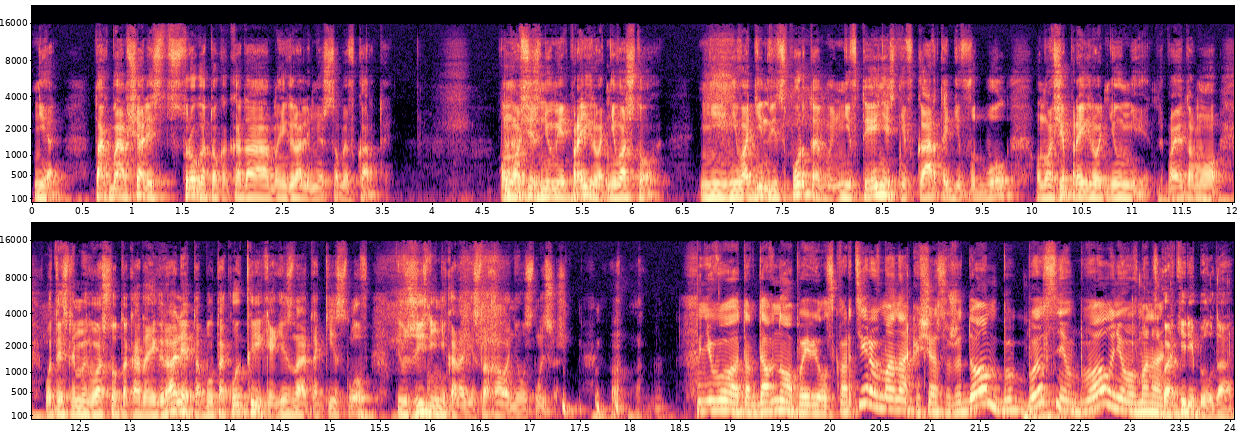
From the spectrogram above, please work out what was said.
Нет. Так мы общались строго только когда мы играли между собой в карты. Он да. вообще же не умеет проигрывать ни во что. Ни, ни в один вид спорта, ни в теннис, ни в карты, ни в футбол. Он вообще проигрывать не умеет. Поэтому вот если мы во что-то когда играли, это был такой крик, я не знаю, такие слов ты в жизни никогда не слыхал и не услышишь. У него там давно появилась квартира в Монако, сейчас уже дом. Был с ним, бывал у него в Монако? В квартире был, да.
